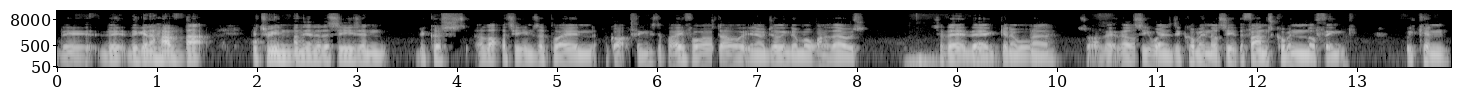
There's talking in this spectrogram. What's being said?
They, they they're going to have that between on the end of the season because a lot of teams are playing got things to play for still. You know, Gillingham are one of those, so they they're gonna want to sort of they'll see Wednesday coming, they'll see the fans coming, and they'll think, we can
